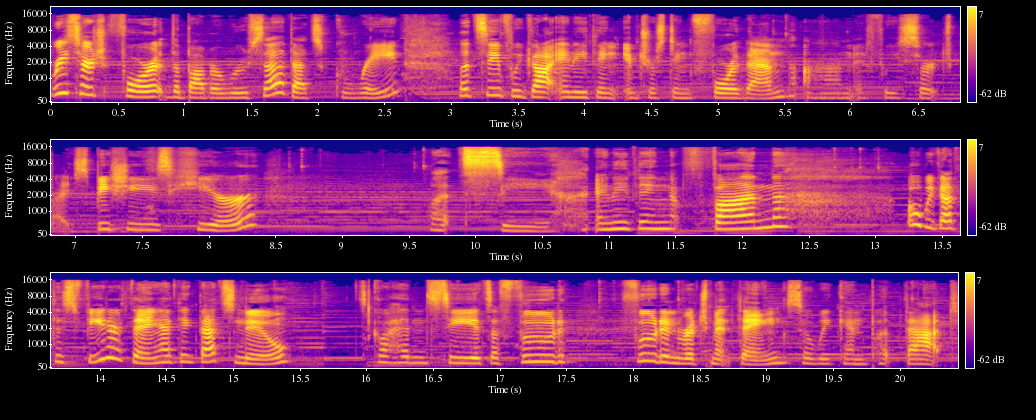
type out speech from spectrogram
Research for the Babirusa, that's great. Let's see if we got anything interesting for them. Um, if we search by species here, let's see, anything fun? Oh, we got this feeder thing. I think that's new. Let's go ahead and see. It's a food food enrichment thing, so we can put that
